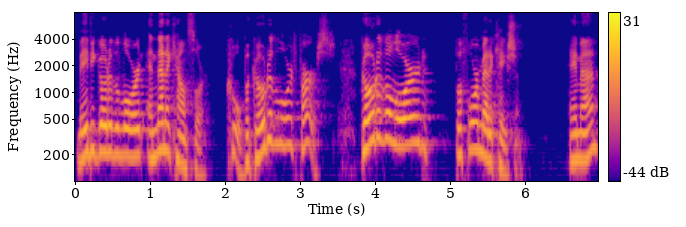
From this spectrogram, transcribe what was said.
Maybe go to the Lord and then a counselor. Cool, but go to the Lord first. Go to the Lord before medication. Amen.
